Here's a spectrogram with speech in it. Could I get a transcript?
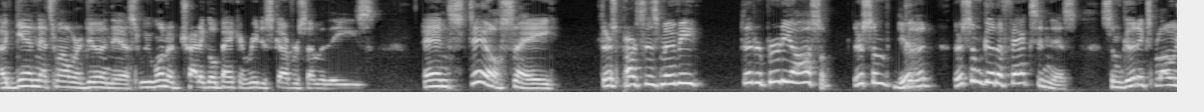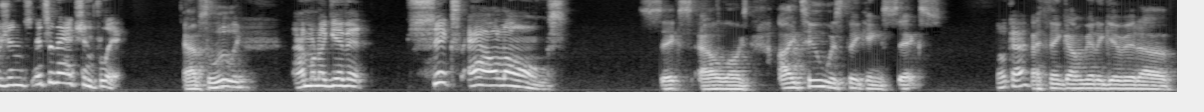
again, that's why we're doing this. We want to try to go back and rediscover some of these and still say there's parts of this movie that are pretty awesome. There's some Yeah. good there's some good effects in this. Some good explosions. It's an action flick. Absolutely. I'm gonna give it six hour longs. Six hour longs. I too was thinking six. Okay. I think I'm going to give it a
